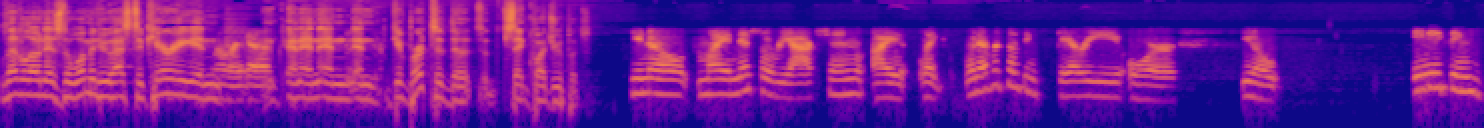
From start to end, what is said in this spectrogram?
let alone as the woman who has to carry and, Oh and, and, and, and give birth to the said quadruplets. You know, my initial reaction, I like whenever something's scary or, you know, anything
